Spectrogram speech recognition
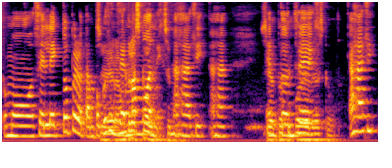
como selecto, pero tampoco Sí, sin ser mamones. sí, ajá, sí, ajá. Cierto tipo de dress Entonces, ajá, sí.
